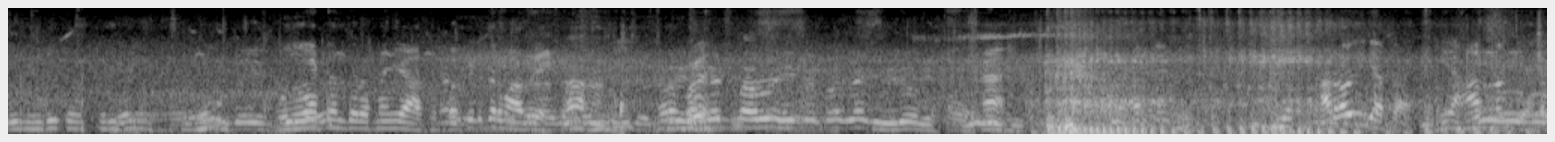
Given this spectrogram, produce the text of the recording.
हुडी का- उद्घाटन करत नाही असं बकेट तर मारूया बकेट मारून हे पेपरला एक। व्हिडिओ घ्या. हरवून घ्या आता हे हात नका.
